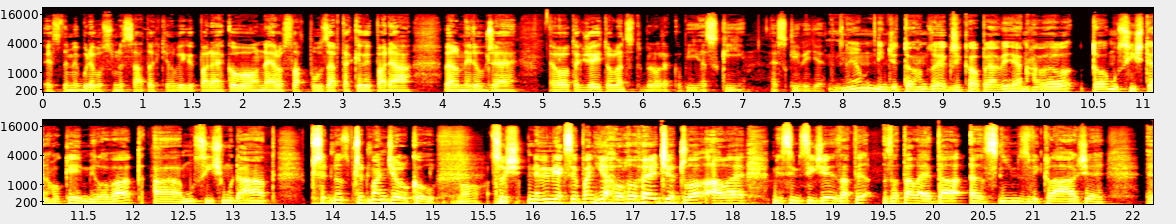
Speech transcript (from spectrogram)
jestli mi bude 80, tak chtěl bych vypadat jako on. Jaroslav Pouzar taky vypadá velmi dobře. Jo, takže i tohle to bylo takový hezký, hezký vidět. No, jo, jenže to Honzo, jak říkal právě Jan Havel, to musíš ten hokej milovat a musíš mu dát přednost před manželkou. No, Což nevím, jak se paní Jaholové četlo, ale myslím si, že za, ty, za ta léta eh, s ním zvyklá, že eh,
